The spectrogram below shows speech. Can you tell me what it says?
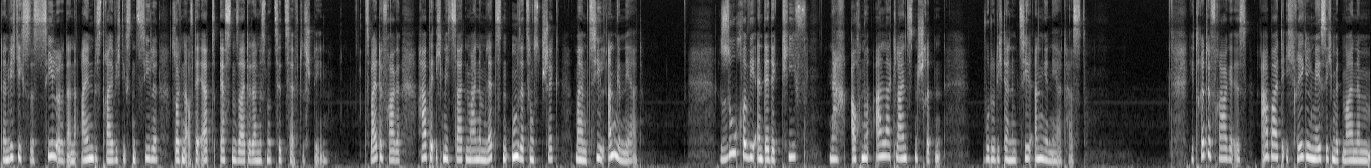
Dein wichtigstes Ziel oder deine ein bis drei wichtigsten Ziele sollten auf der ersten Seite deines Notizheftes stehen. Zweite Frage, habe ich mich seit meinem letzten Umsetzungscheck meinem Ziel angenähert? Suche wie ein Detektiv nach auch nur allerkleinsten Schritten, wo du dich deinem Ziel angenähert hast. Die dritte Frage ist, arbeite ich regelmäßig mit meinem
